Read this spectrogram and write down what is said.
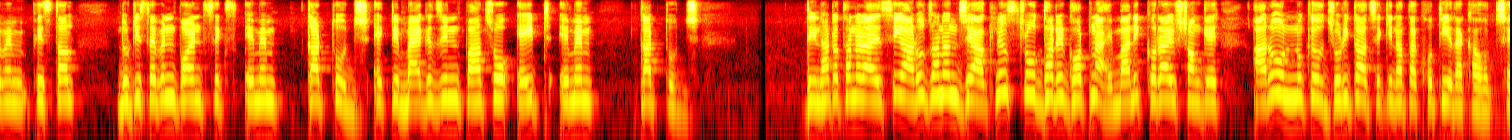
M M পিস্তল, দুটি seven point six M M কার্তুজ, একটি ম্যাগাজিন পাঁচ ও এইট এম এম কার্তুজ। দিনহাটা থানার আইসি আরও জানান যে আগ্নেয়স্ত্র উদ্ধারের ঘটনায় মানিক রায়ের সঙ্গে আরও অন্য কেউ জড়িত আছে কিনা তা খতিয়ে দেখা হচ্ছে।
